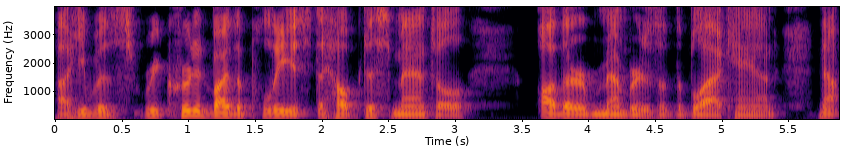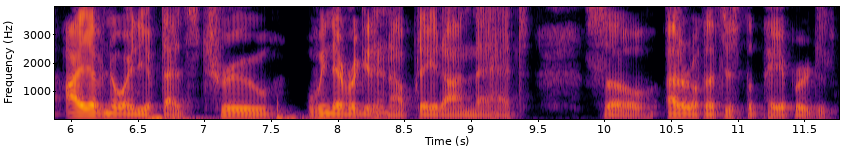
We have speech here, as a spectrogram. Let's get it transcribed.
uh, he was recruited by the police to help dismantle other members of the Black Hand. Now, I have no idea if that's true. We never get an update on that. So I don't know if that's just the paper just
